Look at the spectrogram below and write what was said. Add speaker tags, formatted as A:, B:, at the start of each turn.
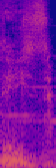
A: Bodies.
